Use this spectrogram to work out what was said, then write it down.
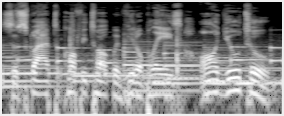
subscribe to Coffee Talk with Vito Blaze on YouTube.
